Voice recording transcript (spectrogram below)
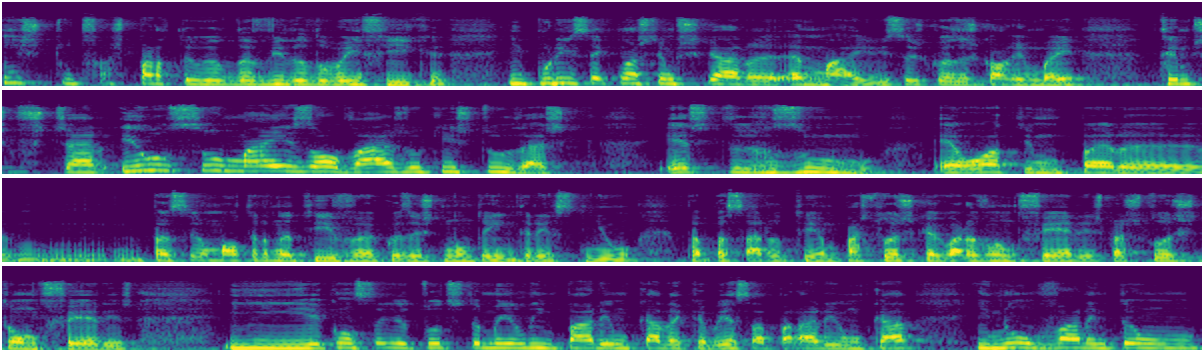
Isto tudo faz parte da- da vida do Benfica, e por isso é que nós temos que chegar a, a maio, e se as coisas correm bem, temos que festejar. Eu sou mais audaz do que isto tudo, acho que este resumo é ótimo para, para ser uma alternativa a coisas que não têm interesse nenhum, para passar o tempo, para as pessoas que agora vão de férias, para as pessoas que estão de férias, e aconselho a todos também a limparem um bocado a cabeça, a pararem um bocado e não levarem tão,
